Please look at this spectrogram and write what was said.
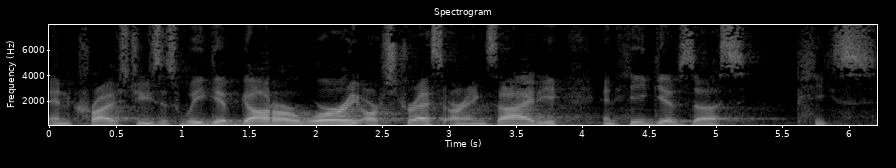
in Christ Jesus. We give God our worry, our stress, our anxiety, and He gives us peace.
